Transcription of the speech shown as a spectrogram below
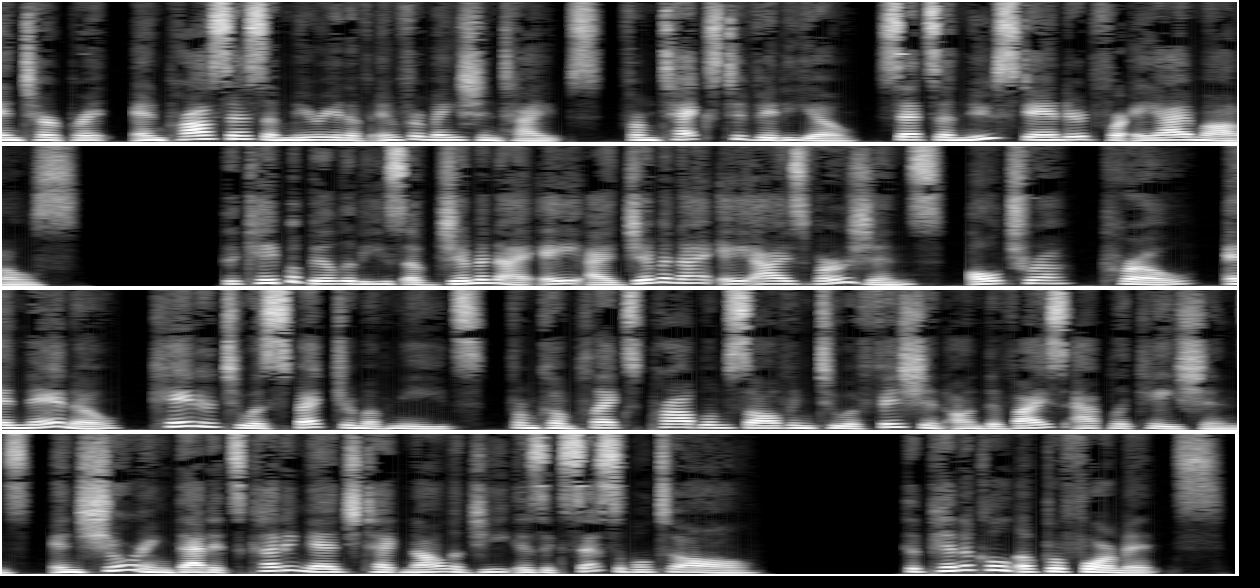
interpret, and process a myriad of information types, from text to video, sets a new standard for AI models. The capabilities of Gemini AI Gemini AI's versions, Ultra, Pro, and Nano, cater to a spectrum of needs, from complex problem solving to efficient on device applications, ensuring that its cutting edge technology is accessible to all. The pinnacle of performance.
